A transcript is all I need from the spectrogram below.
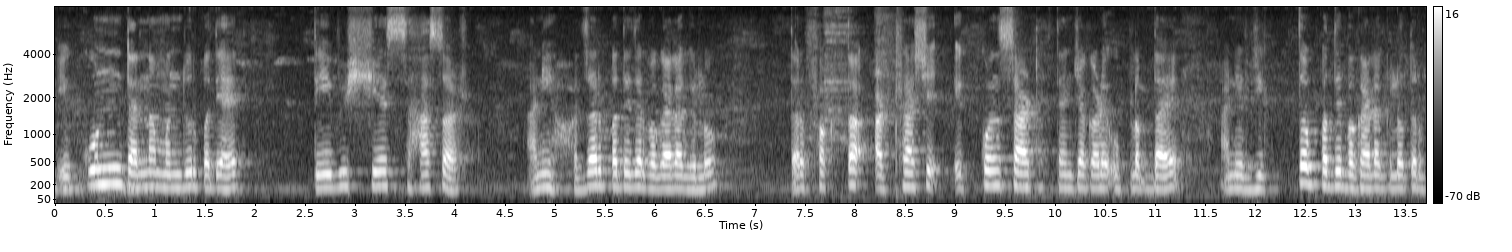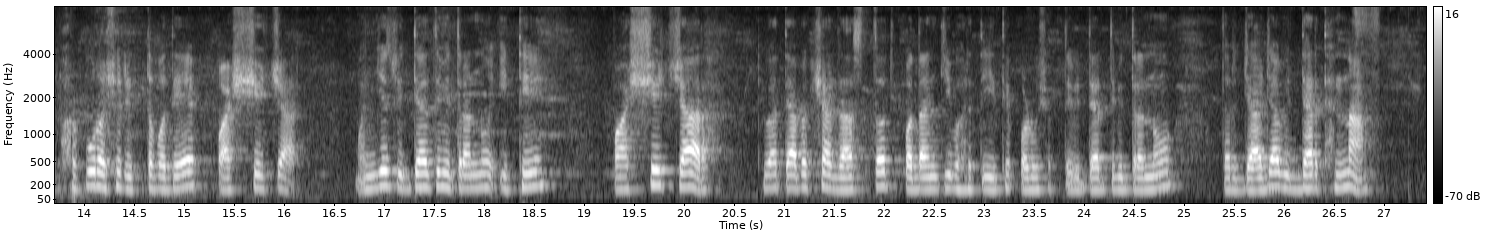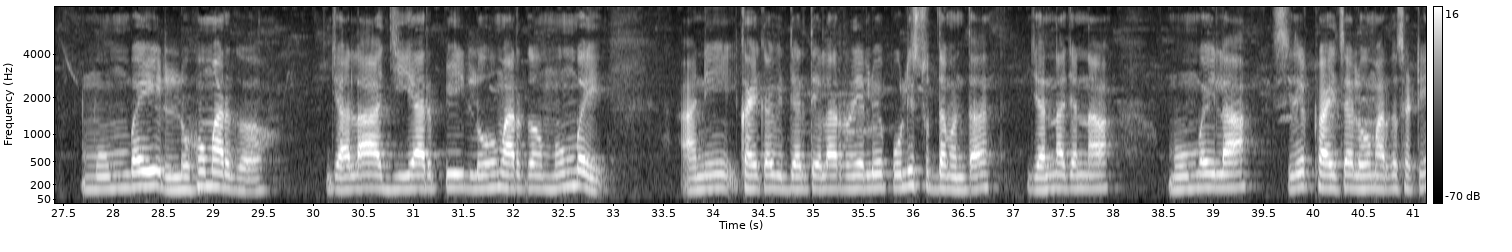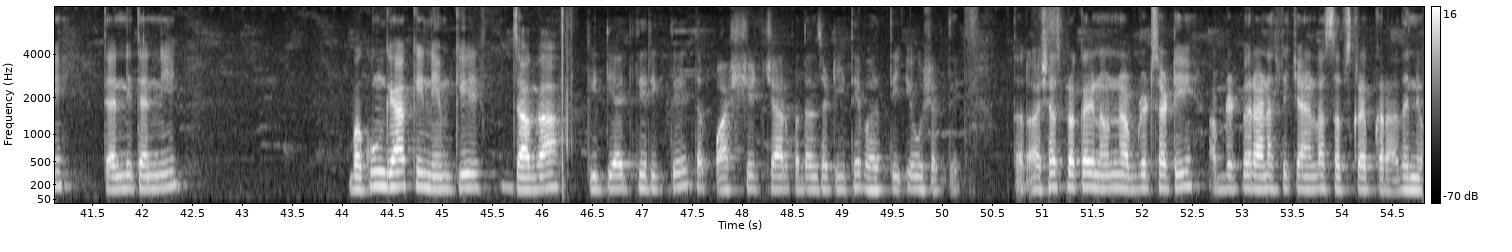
एकूण त्यांना मंजूर पदे आहेत तेवीसशे सहासष्ट. आणि हजर पदे जर बघायला गेलो तर फक्त अठराशे एकोणसाठ त्यांच्याकडे उपलब्ध आहे. आणि रिक्त पदे बघायला गेलो तर भरपूर अशी रिक्त पदे आहे पाचशे चार. म्हणजेच विद्यार्थी मित्रांनो इथे पाचशे चार किंवा त्यापेक्षा जास्तच पदांची भरती इथे पडू शकते. विद्यार्थी मित्रांनो तर ज्या ज्या विद्यार्थ्यांना मुंबई लोहमार्ग ज्याला जी आर पी लोहमार्ग मुंबई आणि काही काही विद्यार्थ्याला रेल्वे पोलीससुद्धा म्हणतात ज्यांना ज्यांना मुंबईला सिलेक्ट व्हायचं आहे लोहमार्गासाठी त्यांनी त्यांनी बघून घ्या की नेमकी जागा किती आहे तिथे रिक्ते तर पाचशे चार पदांसाठी इथे भरती येऊ शकते. तर अशाच प्रकारे नवीन अपडेटसाठी अपडेटमध्ये राहण्यासाठी चॅनलला सबस्क्राईब करा. धन्यवाद.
